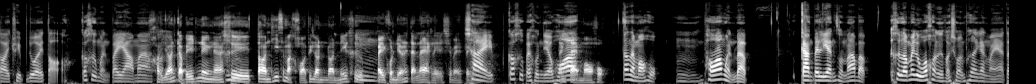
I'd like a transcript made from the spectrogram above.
จอยทริปด้วยต่อ ก็คือเหมือนไปยาวมาก ขอย้อนกลับไปนิดนึงนะ คือตอนที่สมัครคอร์สที่ลอนดอนนี่คืออมไปคนเดียวตั้งแต่แรกเลยใช่ไหมไปใช่ ก็คือไปคนเดียวเพราะตั้งว่าแต่มตั้งแต่มหกอืมเพราะว่าเหมือนแบบ การไปเรียนส่วนมากแบบ คือเราไม่รู้ว่าคนอื่นเขาชวนเพื่อนกันไหมอะแต่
